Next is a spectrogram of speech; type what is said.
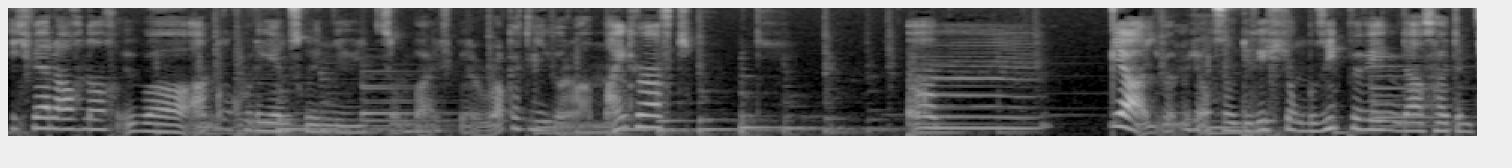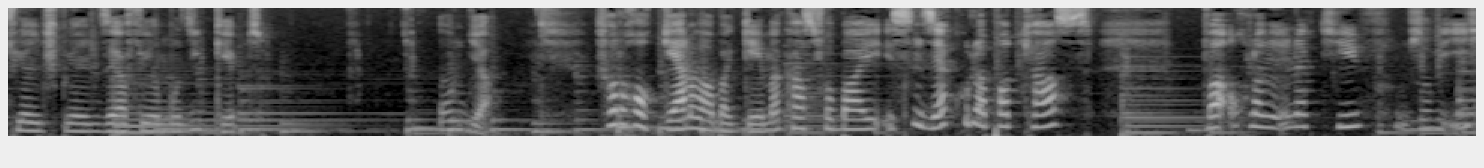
Ich werde auch noch über andere coole Games reden, wie zum Beispiel Rocket League oder Minecraft. Ähm, ja, ich werde mich auch so in die Richtung Musik bewegen, da es halt in vielen Spielen sehr viel Musik gibt. Und ja, schaut doch auch gerne mal bei Gamercast vorbei. Ist ein sehr cooler Podcast. War auch lange inaktiv, so wie ich.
